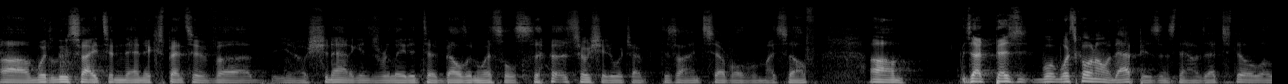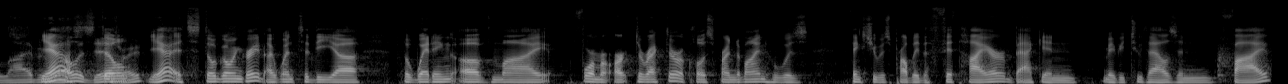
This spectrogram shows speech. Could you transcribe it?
um, with loose sites and, and expensive uh, you know shenanigans related to bells and whistles associated which I've designed several of them myself. Um, is that what's going on with that business now? Is that still alive yeah well? still, is, right? yeah it's still going great. I went to the uh, the wedding of my former art director a close friend of mine who was I think she was probably the fifth hire back in maybe 2005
